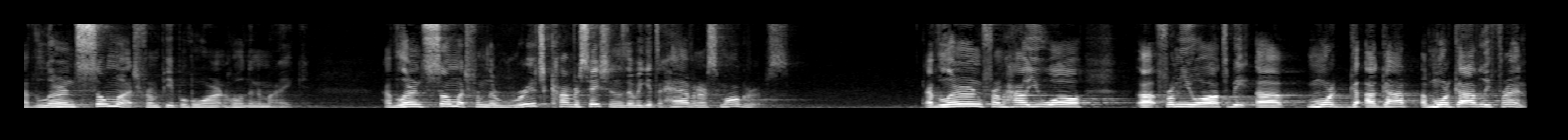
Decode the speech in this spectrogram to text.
I've learned so much from people who aren't holding the mic. I've learned so much from the rich conversations that we get to have in our small groups. I've learned from how you all, uh, from you all, to be uh, more a, God, a more godly friend,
